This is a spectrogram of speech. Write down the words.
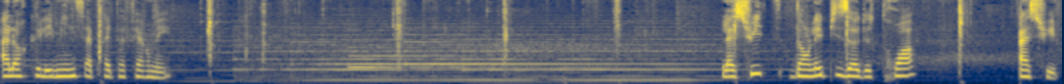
alors que les mines s'apprêtent à fermer? La suite dans l'épisode 3 à suivre.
